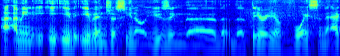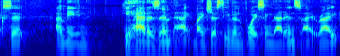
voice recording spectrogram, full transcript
I mean, even just you know using the, the, the theory of voice and exit. I mean, he had his impact by just even voicing that insight, right?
